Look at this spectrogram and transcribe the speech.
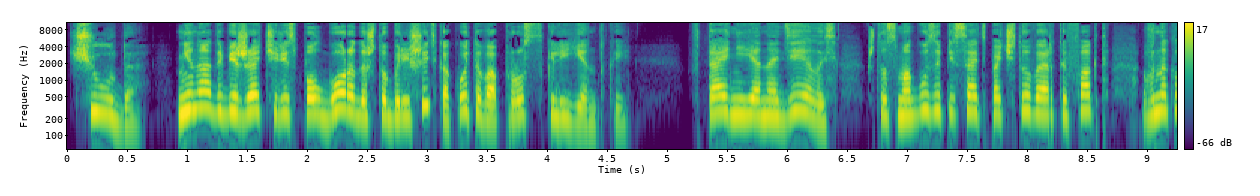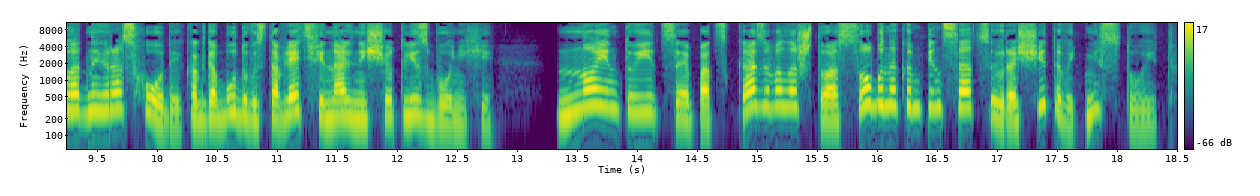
Чудо! Не надо бежать через полгорода, чтобы решить какой-то вопрос с клиенткой. Втайне я надеялась, что смогу записать почтовый артефакт в накладные расходы, когда буду выставлять финальный счет Лисбонихи. Но интуиция подсказывала, что особо на компенсацию рассчитывать не стоит.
